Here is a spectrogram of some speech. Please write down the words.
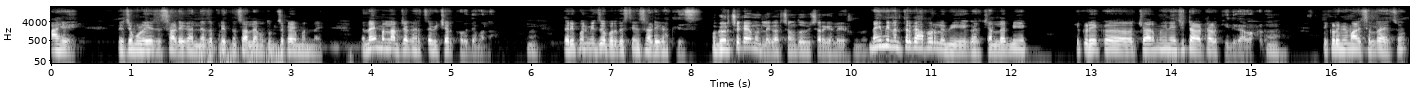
आहे. त्याच्यामुळे हे साडी घालण्याचा प्रयत्न चाललाय मग तुमचं काय म्हणणं आहे? नाही म्हणलं आमच्या घरचा विचार करू दे मला. तरी पण मी जबरदस्तीने साडी घातलीच. मग घरचे काय म्हटले घरच्यांना तो विचार घ्यायला येत नाही. मी नंतर घाबरलो. मी घरच्यांना मी एक- इकडे एक अं, चार महिन्याची टाळटाळ केली गावाकडे. तिकडे मी माळशेला राहायचो.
